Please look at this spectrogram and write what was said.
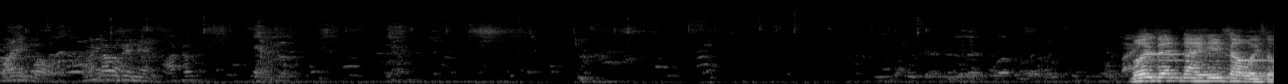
પાણી બોલ બેન કઈ જે ઈચ્છા હોય તો.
